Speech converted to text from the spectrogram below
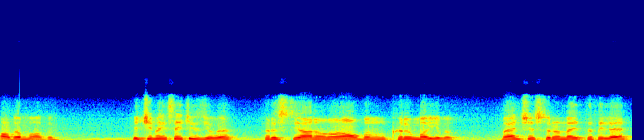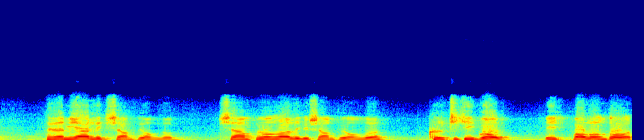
adım adım. 2008 yılı Cristiano Ronaldo'nun kırılma yılı. Manchester United ile Premier Lig şampiyonluğu, Şampiyonlar Ligi şampiyonluğu, 42 gol, ilk Ballon d'Or.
